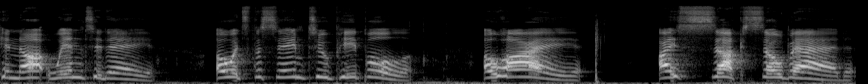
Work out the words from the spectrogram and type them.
Cannot win today. Oh, it's the same two people. Oh, hi. I suck so bad.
